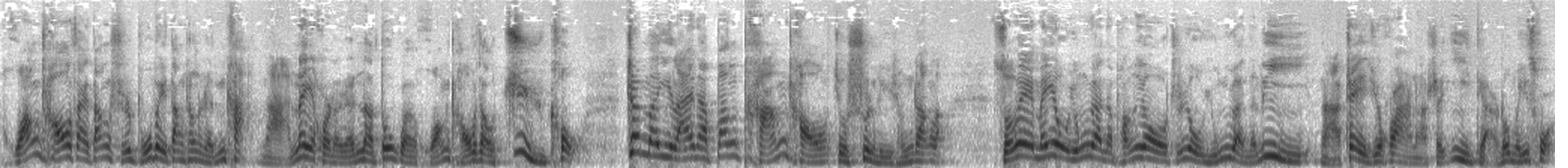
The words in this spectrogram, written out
皇朝在当时不被当成人看啊，那会儿的人呢都管皇朝叫巨寇。这么一来呢，帮唐朝就顺理成章了。所谓没有永远的朋友，只有永远的利益。那这句话呢是一点都没错。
